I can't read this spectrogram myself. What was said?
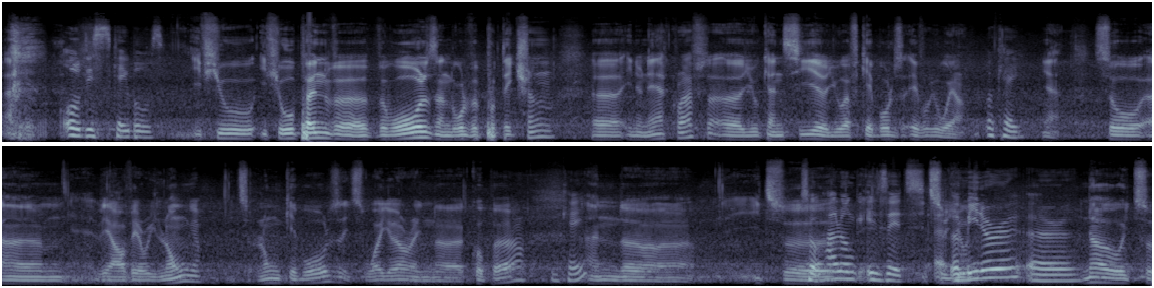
all these cables. If you if you open the, the walls and all the protection uh, in an aircraft, uh, you can see uh, you have cables everywhere. Okay. Yeah. So um, they are very long. It's long cables. It's wire in uh, copper, Okay. and uh, it's. Uh, so how long is it? it's A, a meter? Uh, No, it's uh,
